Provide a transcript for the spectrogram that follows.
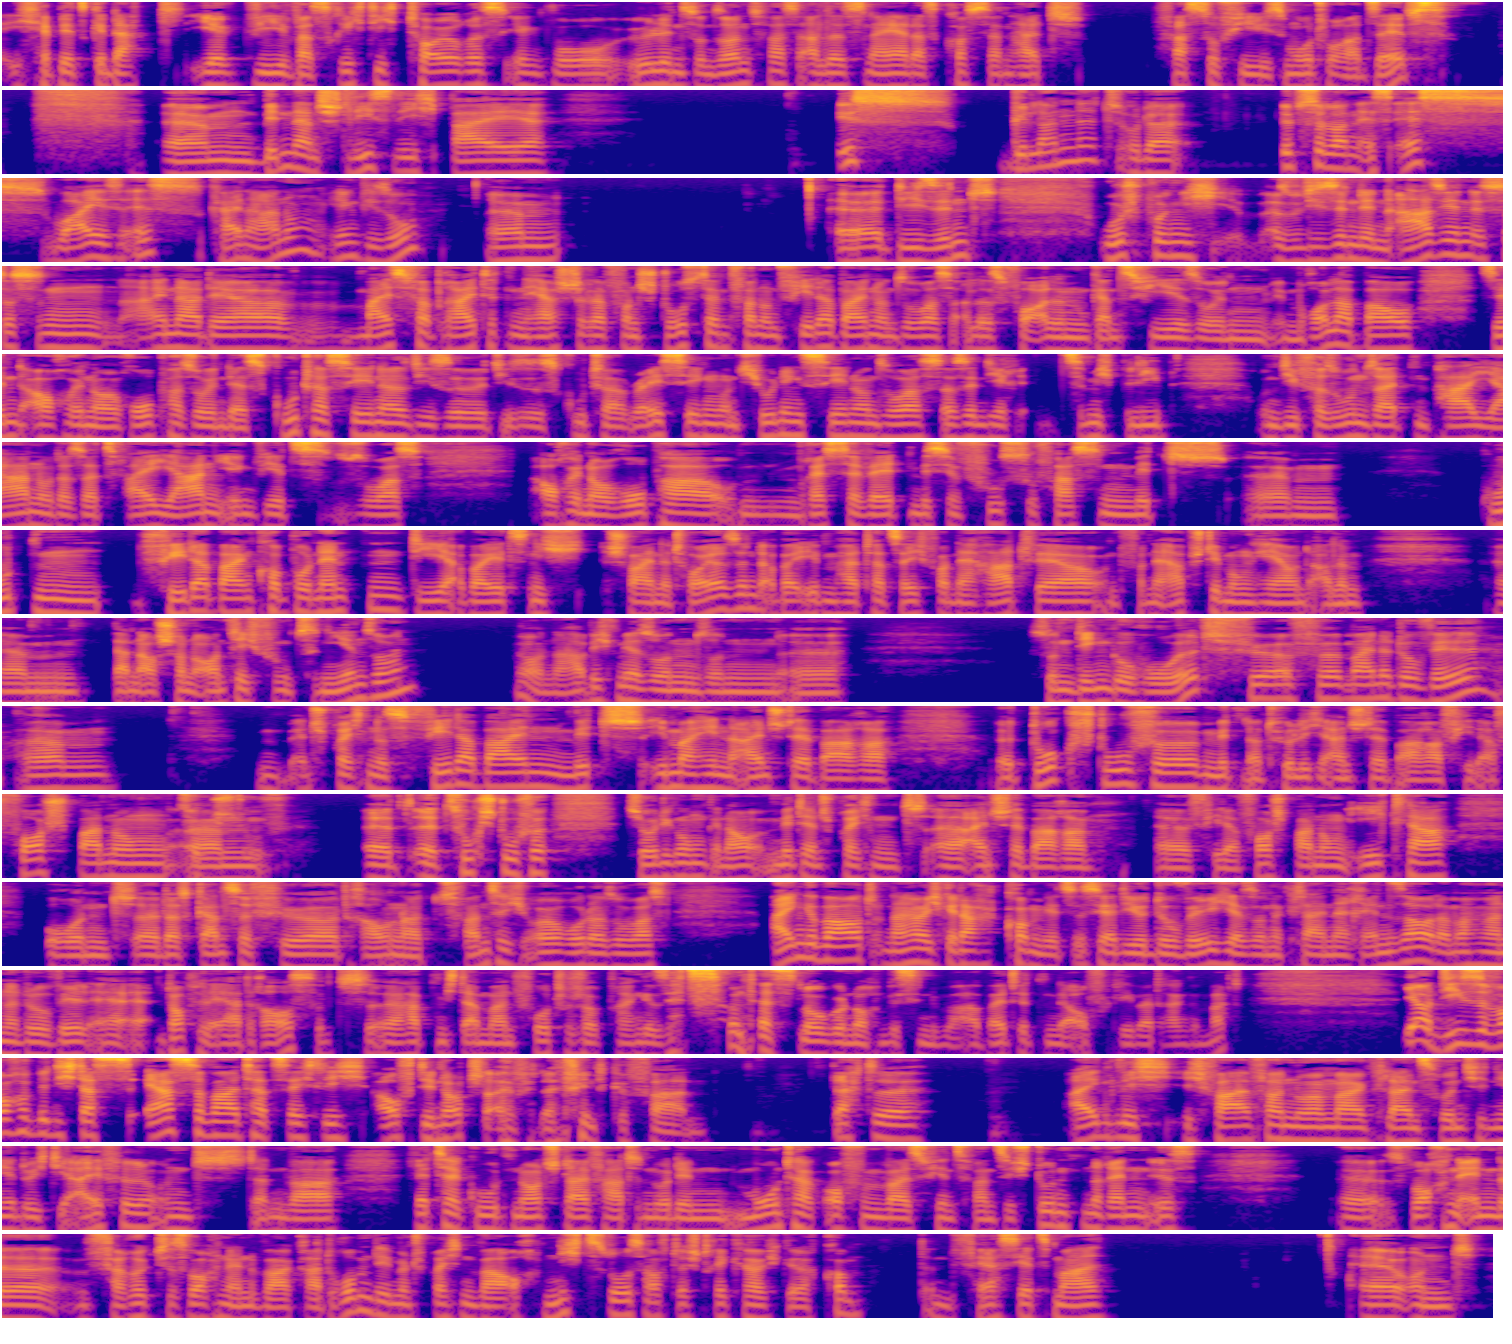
Ich habe jetzt gedacht, irgendwie was richtig teures, irgendwo Ölins und sonst was alles, naja, das kostet dann halt fast so viel wie das Motorrad selbst. Ähm, bin dann schließlich bei IS gelandet oder YSS, YSS, keine Ahnung, irgendwie so. Ähm, äh, die sind ursprünglich, also die sind in Asien, ist das ein, einer der meistverbreiteten Hersteller von Stoßdämpfern und Federbeinen und sowas alles, vor allem ganz viel so in, im Rollerbau, sind auch in Europa so in der Scooter-Szene, diese, diese Scooter-Racing- und Tuning-Szene und sowas, da sind die ziemlich beliebt und die versuchen seit ein paar Jahren oder seit zwei Jahren irgendwie jetzt sowas auch in Europa und im Rest der Welt ein bisschen Fuß zu fassen mit ähm, guten Federbeinkomponenten, die aber jetzt nicht schweineteuer sind, aber eben halt tatsächlich von der Hardware und von der Abstimmung her und allem ähm, dann auch schon ordentlich funktionieren sollen. Ja, und da habe ich mir so ein, so ein, äh, so ein Ding geholt für, für meine Deauville. Ähm, entsprechendes Federbein mit immerhin einstellbarer äh, Druckstufe, mit natürlich einstellbarer Federvorspannung. Zugstufe. Ähm, äh, Zugstufe, Entschuldigung, genau, mit entsprechend äh, einstellbarer äh, Federvorspannung, eh klar. Und äh, das Ganze für 320 Euro oder sowas eingebaut. Und dann habe ich gedacht, komm, jetzt ist ja die Deauville hier so eine kleine Rennsau, da machen wir eine Deauville Doppel-R draus und äh, habe mich da mal in Photoshop dran gesetzt und das Logo noch ein bisschen überarbeitet und der Aufkleber dran gemacht. Ja, und diese Woche bin ich das erste Mal tatsächlich auf die Nordschleife damit gefahren. Dachte, eigentlich, ich fahre einfach nur mal ein kleines Ründchen hier durch die Eifel und dann war Wetter gut. Nordschleife hatte nur den Montag offen, weil es 24-Stunden-Rennen ist. Äh, das Wochenende, verrücktes Wochenende war gerade rum, dementsprechend war auch nichts los auf der Strecke. Habe ich gedacht, komm, dann fährst jetzt mal. Äh, und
